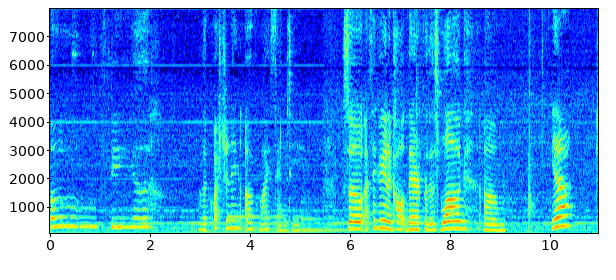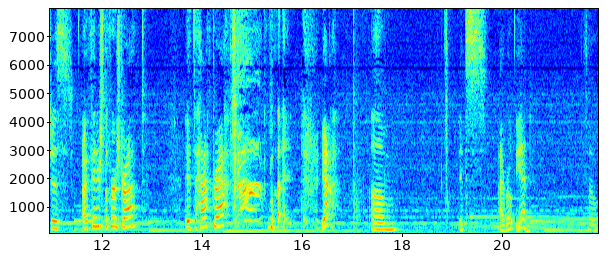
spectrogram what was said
Oh, the, the questioning of my sanity. So I think I'm gonna call it there for this vlog. Um, yeah, just I finished the first draft. It's a half draft, but yeah, um, it's I wrote the end. So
